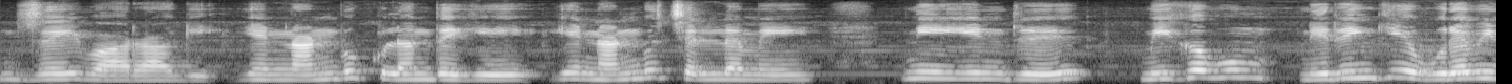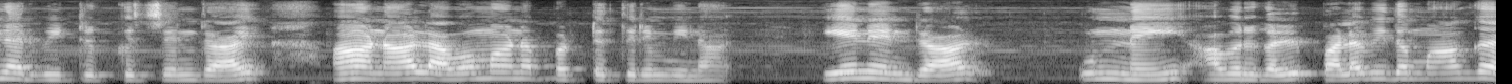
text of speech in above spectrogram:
ஜெய் வாராகி என் அன்பு குழந்தையே என் அன்பு செல்லமே நீ இன்று மிகவும் நெருங்கிய உறவினர் வீட்டிற்கு சென்றாய். ஆனால் அவமானப்பட்டு திரும்பினாய். ஏனென்றால் உன்னை அவர்கள் பலவிதமாக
